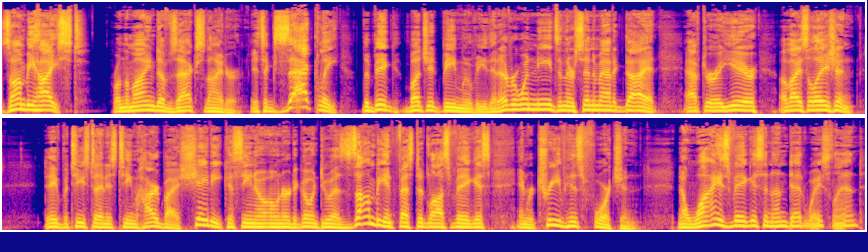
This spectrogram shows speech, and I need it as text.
Zombie Heist from the mind of Zack Snyder. It's exactly the big budget B movie that everyone needs in their cinematic diet after a year of isolation. Dave Batista and his team hired by a shady casino owner to go into a zombie infested Las Vegas and retrieve his fortune. Now, why is Vegas an undead wasteland?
